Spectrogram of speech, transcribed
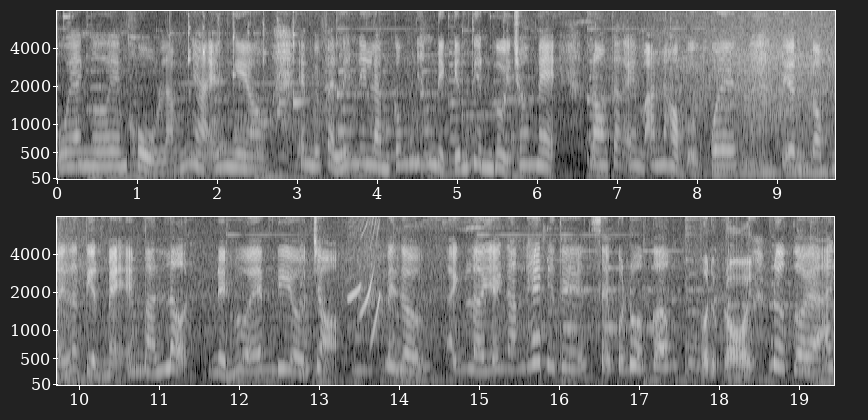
Ôi anh ơi em khổ lắm Nhà em nghèo. Em mới phải lên đây làm công nhân để kiếm tiền gửi cho mẹ. Lo các em ăn học ở quê. Tiền cọc đấy là tiền mẹ em bán lợn Để nuôi em đi ở trọ. Bây giờ anh lấy anh ăn hết như thế Xem có được không? Thôi được rồi. Được rồi à anh.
